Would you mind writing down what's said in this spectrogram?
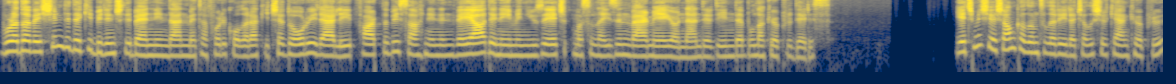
Burada ve şimdideki bilinçli benliğinden metaforik olarak içe doğru ilerleyip farklı bir sahnenin veya deneyimin yüzeye çıkmasına izin vermeye yönlendirdiğinde buna köprü deriz. Geçmiş yaşam kalıntılarıyla çalışırken köprü,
